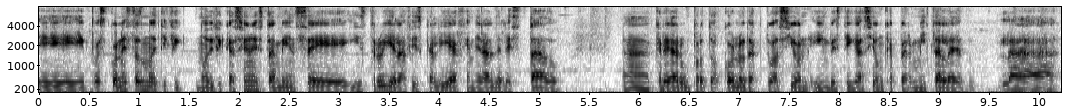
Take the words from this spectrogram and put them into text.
Eh, pues con estas modific modificaciones también se instruye a la Fiscalía General del Estado a crear un protocolo de actuación e investigación que permita la, la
